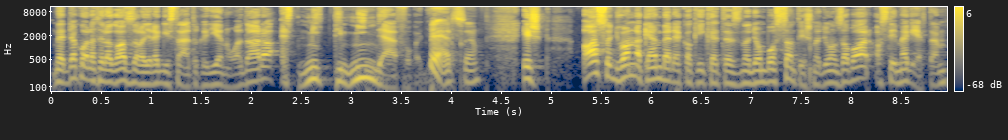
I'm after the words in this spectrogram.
Mert gyakorlatilag azzal, hogy regisztráltok egy ilyen oldalra, ezt mi, ti mind elfogadjátok. Persze. És az, hogy vannak emberek, akiket ez nagyon bosszant és nagyon zavar, azt én megértem.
